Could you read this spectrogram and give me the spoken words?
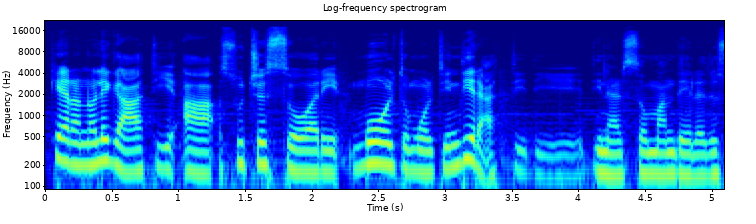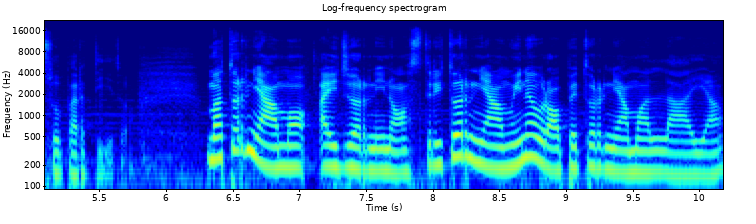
che erano legati a successori molto molto indiretti di, di Nelson Mandela e del suo partito. Ma torniamo ai giorni nostri, torniamo in Europa e torniamo all'AIA.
